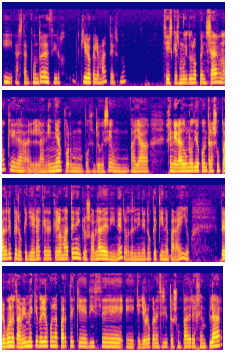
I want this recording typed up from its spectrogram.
y hasta el punto de decir quiero que le mates no Sí, es que es muy duro pensar, ¿no? Que la, la niña, por, pues yo qué sé, un, haya generado un odio contra su padre, pero que llegue a querer que lo maten e incluso habla de dinero, del dinero que tiene para ello. Pero bueno, también me quedo yo con la parte que dice eh, que yo lo que necesito es un padre ejemplar,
